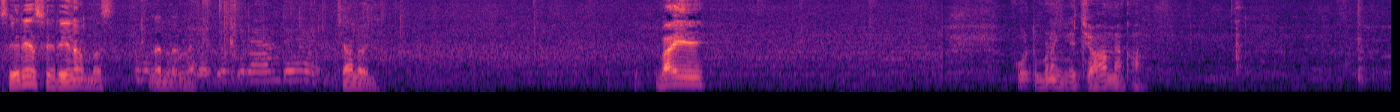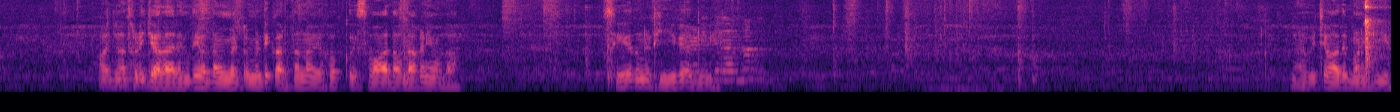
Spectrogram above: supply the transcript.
ਸਵੇਰੇ ਸਵੇਰੇ ਨਾ ਬਸ। ਲੈ ਲੈ ਲੈ। ਚਲੋ ਜੀ ਬਾਏ। ਘੁੱਟ ਬਣਾਈਏ ਚਾਹ ਮੈਂ ਕਾ ਅੱਜ ਨਾ ਥੋੜੀ ਜ਼ਿਆਦਾ ਰਹਿੰਦੇ ਉਦਾਂ ਮੈਂ ਮਿੰਟੋ ਮਿੰਟ ਹੀ ਕਰਦਾ ਨਾ ਵੇਖੋ ਕੋਈ ਸਵਾਦ ਆਉਂਦਾ ਕਿ ਨਹੀਂ ਆਉਂਦਾ। ਸਿਹਤ ਨੇ ਠੀਕ ਹੈਗੀ। ਨਾ ਵੀ ਚਾਹ ਤੇ ਬਣ ਗਈ ਆ।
